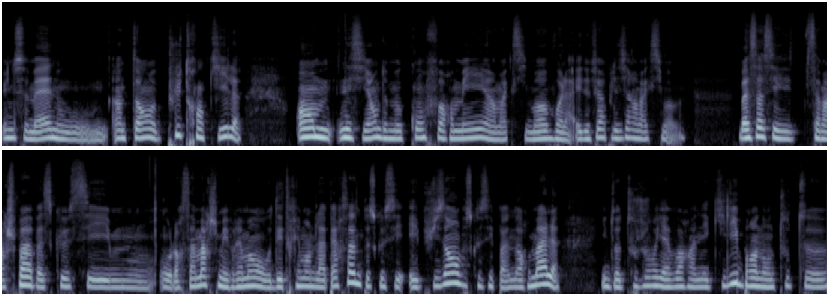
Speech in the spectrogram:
une semaine ou un temps plus tranquille en essayant de me conformer un maximum, voilà, et de faire plaisir un maximum. Bah ça c'est ça marche pas parce que c'est hum, ou alors ça marche mais vraiment au détriment de la personne parce que c'est épuisant parce que c'est pas normal. Il doit toujours y avoir un équilibre hein, dans toute euh,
